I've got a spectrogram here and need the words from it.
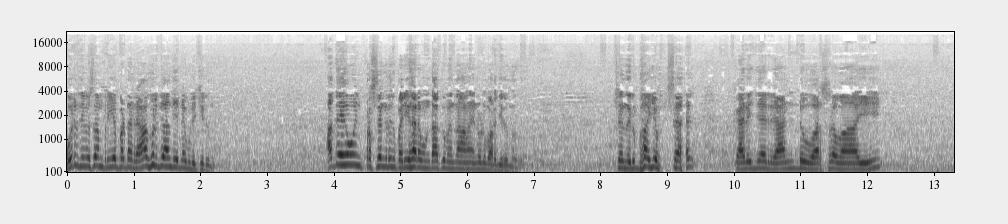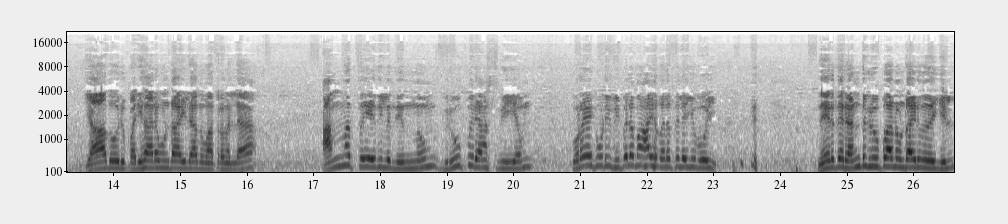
ഒരു ദിവസം പ്രിയപ്പെട്ട രാഹുൽ ഗാന്ധി എന്നെ വിളിച്ചിരുന്നു. അദ്ദേഹവും പ്രശ്നങ്ങൾക്ക് പരിഹാരം ഉണ്ടാക്കുമെന്നാണ് എന്നോട് പറഞ്ഞിരുന്നത്. പക്ഷെ നിർഭാഗ്യവശാൽ കഴിഞ്ഞ രണ്ടു വർഷമായി യാതൊരു പരിഹാരമുണ്ടായില്ല എന്ന് മാത്രമല്ല അന്നത്തേതിൽ നിന്നും ഗ്രൂപ്പ് രാഷ്ട്രീയം കുറെ കൂടി വിപുലമായ തലത്തിലേക്ക് പോയി. നേരത്തെ രണ്ട് ഗ്രൂപ്പാണ് ഉണ്ടായിരുന്നതെങ്കിൽ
